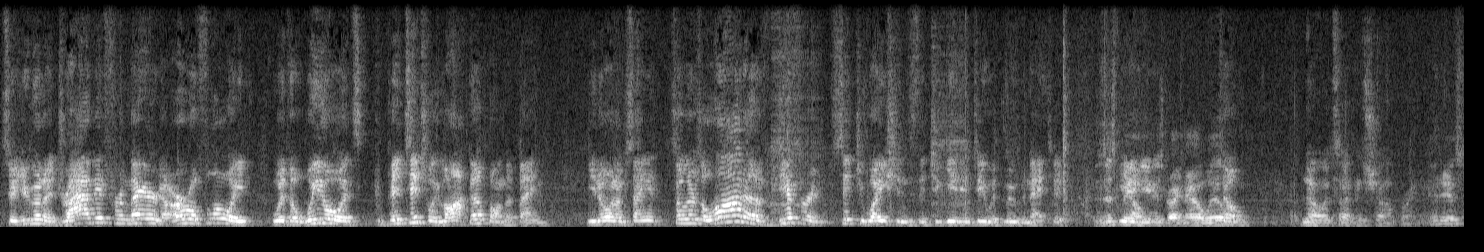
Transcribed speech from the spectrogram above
So you're gonna drive it from there to Earl Floyd with a wheel that's potentially locked up on the thing. You know what I'm saying? So there's a lot of different situations that you get into with moving that too. Is this You know, being used right now, Will? So, No, it's at his shop right now. It is,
